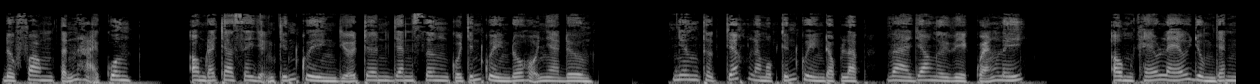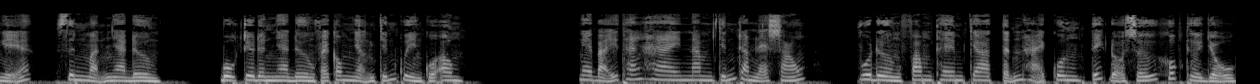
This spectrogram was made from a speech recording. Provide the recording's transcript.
được phong tỉnh Hải quân, ông đã cho xây dựng chính quyền dựa trên danh xưng của chính quyền đô hộ nhà đường. Nhưng thực chất là một chính quyền độc lập và do người Việt quản lý. Ông khéo léo dùng danh nghĩa, xin mệnh nhà đường, buộc triều đình nhà đường phải công nhận chính quyền của ông. Ngày 7 tháng 2 năm 906, vua đường phong thêm cho tỉnh Hải quân tiết độ sứ khúc thừa dụ,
